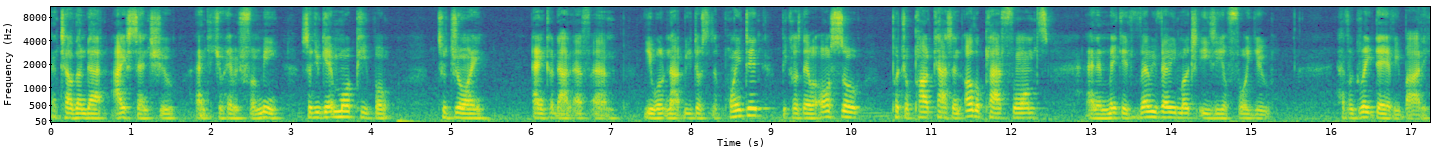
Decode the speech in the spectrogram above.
and tell them that I sent you and that you have it from me. So you get more people to join Anchor.fm. You will not be disappointed because they will also put your podcast in other platforms and then make it very, very much easier for you. Have a great day, everybody.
